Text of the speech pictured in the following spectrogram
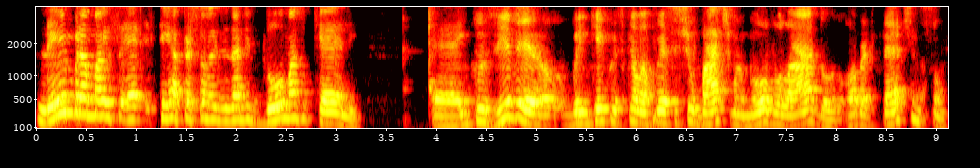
lembra, mas é, tem a personalidade do Mazzucchelli. É, inclusive, eu brinquei com o Escama, fui assistir o Batman novo lá, do Robert Pattinson,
